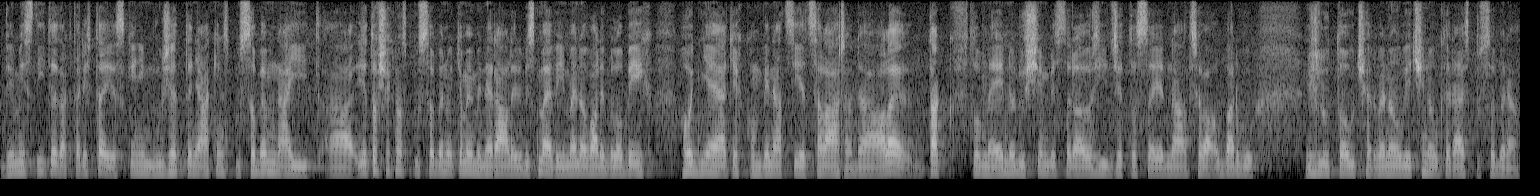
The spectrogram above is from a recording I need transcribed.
vymyslíte, tak tady v té jeskyni můžete nějakým způsobem najít. A je to všechno způsobeno těmi minerály. Kdybychom je vyjmenovali, bylo by jich hodně a těch kombinací je celá řada, ale tak v tom nejjednodušším by se dalo říct, že to se jedná třeba o barvu žlutou, červenou většinou, která je způsobena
